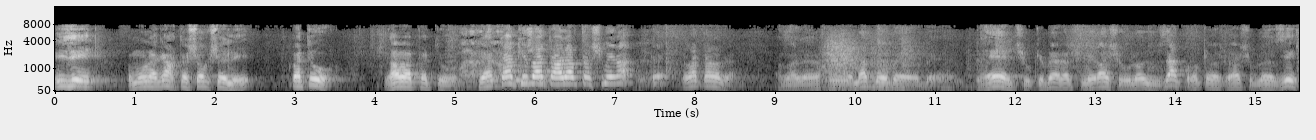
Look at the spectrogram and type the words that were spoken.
הזיק, אם הוא נגח את השור שלי, פטור. למה פטור? כי אתה קיבלת עליו את השמירה. כן, קיבלת עליו. אבל אנחנו למדנו ב- ב- לעיל שהוא קיבל עליו שמירה שהוא לא יוזק, הוא לא קיבל שמירה שהוא לא יזיק.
